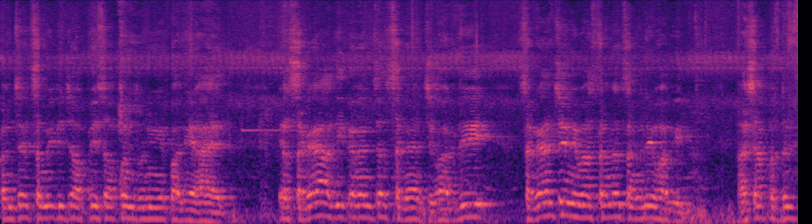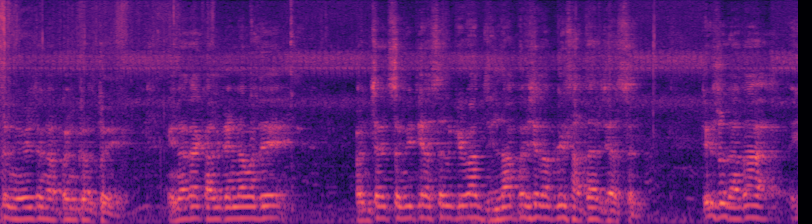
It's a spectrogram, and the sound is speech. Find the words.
पंचायत समितीचे ऑफिस आपण जुनी पाणी आहेत. या सगळ्या अधिकाऱ्यांच्या सगळ्यांची अगदी सगळ्यांची निवासस्थानं चांगली व्हावी अशा पद्धतीचं नियोजन आपण करतोय. येणाऱ्या कालखंडामध्ये पंचायत समिती असेल किंवा जिल्हा परिषद आपली सातारची असेल ते सुद्धा आता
